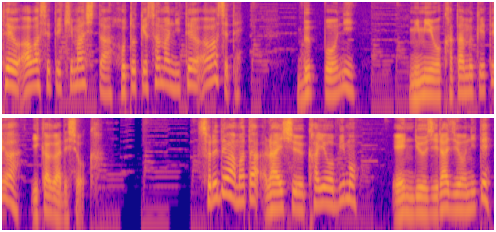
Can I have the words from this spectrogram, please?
手を合わせてきました仏様に手を合わせて仏法に耳を傾けてはいかがでしょうか。それではまた来週火曜日も遠流寺ラジオにて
